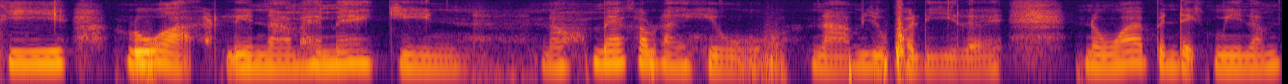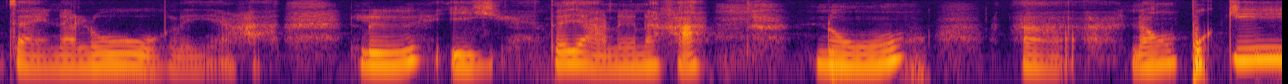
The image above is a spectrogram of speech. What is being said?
ที่ลูกอะรีน้ำให้แม่กิน เนาะแม่กำลังหิวน้ำอยู่พอดีเลยหนูว่าเป็นเด็กมีน้ำใจนะลูกอะไรอย่างเงี้ยค่ะ หรืออีกตัวอย่างหนึ่งนะคะ หนูน้องปุกกี้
